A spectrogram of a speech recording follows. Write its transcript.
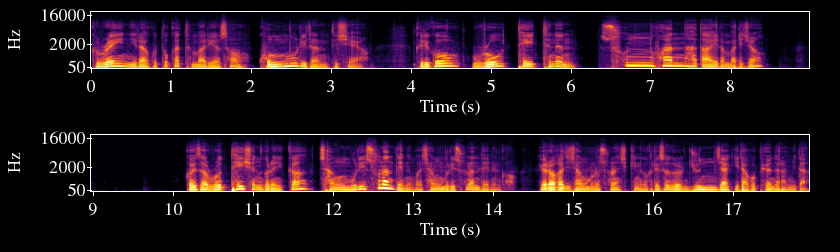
grain이라고 똑같은 말이어서 곡물이라는 뜻이에요. 그리고 rotate는 순환하다 이런 말이죠. 거기서 rotation 그러니까 작물이 순환되는 거, 작물이 순환되는 거. 여러 가지 작물을 순환시키는 거. 그래서 그걸 윤작이라고 표현을 합니다.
